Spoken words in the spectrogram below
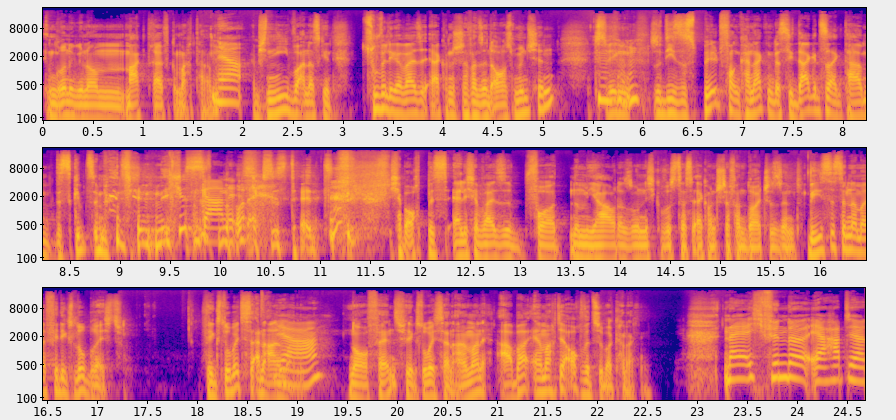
im Grunde genommen marktreif gemacht haben. Ja. Habe ich nie woanders gehen. Zufälligerweise, Erkan und Stefan sind auch aus München. Deswegen, mhm. so dieses Bild von Kanaken, das sie da gezeigt haben, das gibt es in München nicht. Es Gar nicht. existent. Ich habe auch bis ehrlicherweise vor einem Jahr oder so nicht gewusst, dass Erkan und Stefan Deutsche sind. Wie ist es denn dann bei Felix Lobrecht? Felix Lobrecht ist ein Allmann. Ja. No offense, Felix Lobrecht ist ein Allmann. Aber er macht ja auch Witze über Kanaken. Naja, ich finde, er hat ja,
